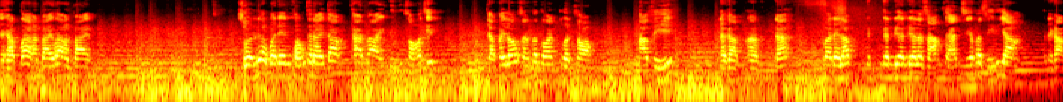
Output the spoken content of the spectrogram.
นะครับว่ากันไปว่ากันไป ส่วนเรื่องประเด็นของทนายตั้มคาดว่าอีกหนึ่งสองอาทิตย์ จะไปร้องสรรพากรตรวจสอบภาษีนะครับนะว่าได้รับเงินเดือนเดือนละสามแสนเสียภาษีหรือยังนะครับ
